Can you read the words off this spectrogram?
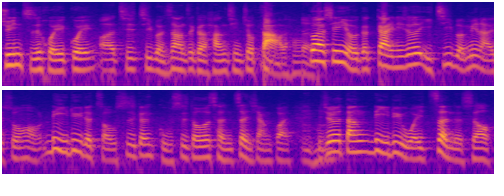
均值回归啊，其实基本上这个行情就大了。都要先有一个概念，就是以基本面来说，哈，利率的走势跟股市都是成正相关。也就是当利率为正的时候，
